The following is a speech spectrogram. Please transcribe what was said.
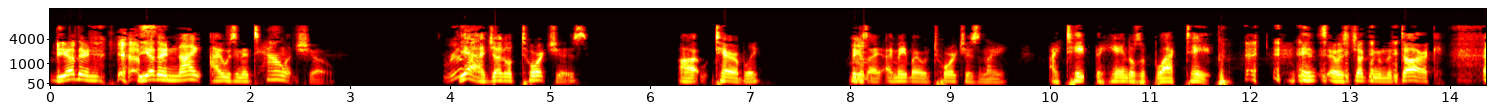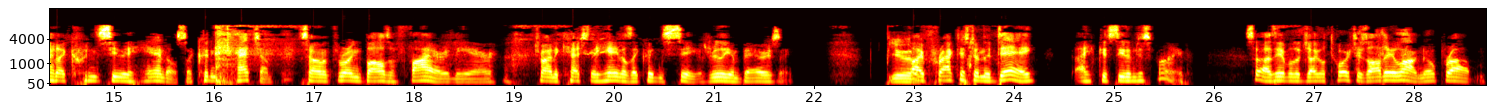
the other Yes. the other night I was in a talent show. really? Yeah, I juggled torches, uh, terribly, because Mm. I, I made my own torches and I I taped the handles with black tape, and I was juggling in the dark, and I couldn't see the handles. I couldn't catch them, so I'm throwing balls of fire in the air, trying to catch the handles I couldn't see. It was really embarrassing. If Beautiful. I practiced during the day, I could see them just fine. So I was able to juggle torches all day long, no problem.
